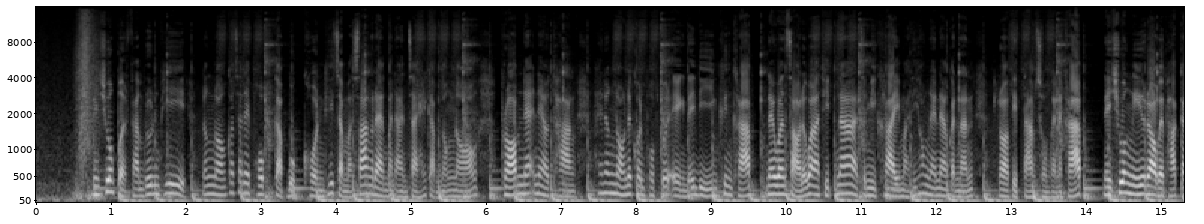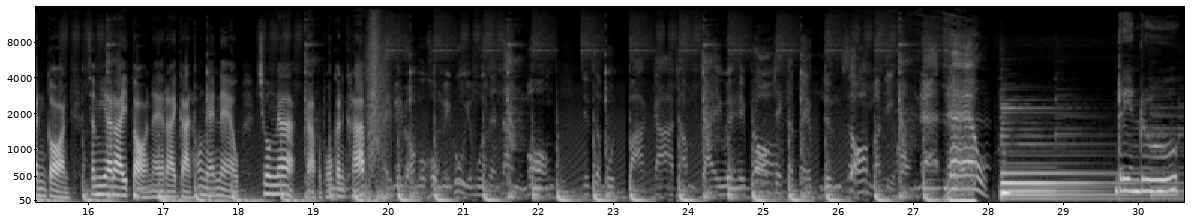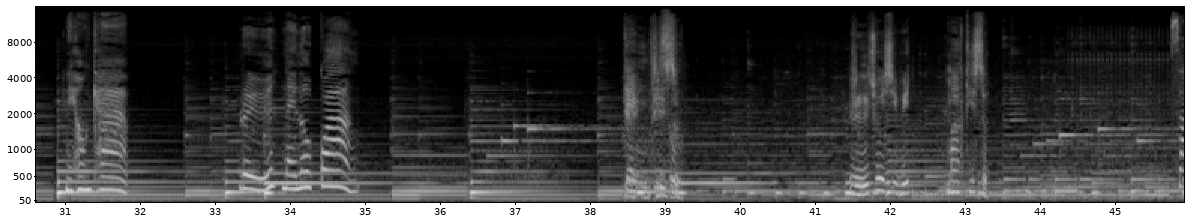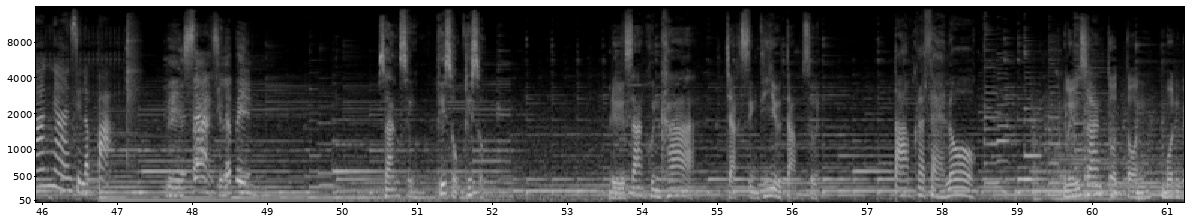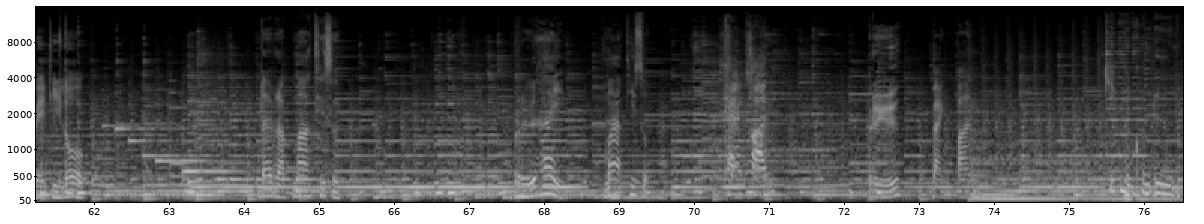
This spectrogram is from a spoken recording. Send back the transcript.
ในช่วงเปิดแฟมรุ่นพี่ น้องๆ ก็จะได้พบกับบุคคลที่จะมาสร้างแรงบันดาลใจให้กับน้องๆ พร้อมแนะแนวทางให้น้องๆ ได้ค้นพบตัวเองได้ดียิ่งขึ้นครับ ในวันเสาร์และวันอาทิตย์หน้าจะมีใครมาที่ห้องแนะแนวกันนั้น รอติดตามชมกันนะครับ ในช่วงนี้เราไปพักกันก่อน จะมีอะไรต่อในรายการห้องแนะแนว ช่วงหน้ากลับมาพบกันครับใครไม่ร้องก็คงไม่รู้อย่ามัวแต่นั่งมองเตรียมสมุดปากกาทำใจ ไว้ให้พร้อมใช้สเต็ปหนึ่งสองมาที่ห้องแนะแนว เรียนรู้ในห้องแคบ หรือในโลกกว้าง เก่งที่สุด หรือช่วยชีวิตมากที่สุด สร้างงานศิลปะ หรือสร้างศิลปิน สร้างสิ่งที่สูงที่สุด หรือสร้างคุณค่าจากสิ่งที่อยู่ต่ำสุด ตามกระแสโลก หรือสร้างตัวตนบนเวทีโลก ได้รับมากที่สุดรือให้มากที่สุด แข่งขัน หรือแบ่งปัน คิดเหมือนคนอื่น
